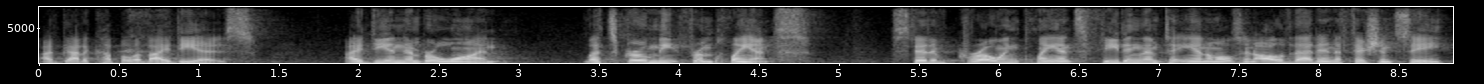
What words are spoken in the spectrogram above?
I've got a couple of ideas. Idea number one let's grow meat from plants. Instead of growing plants, feeding them to animals, and all of that inefficiency,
